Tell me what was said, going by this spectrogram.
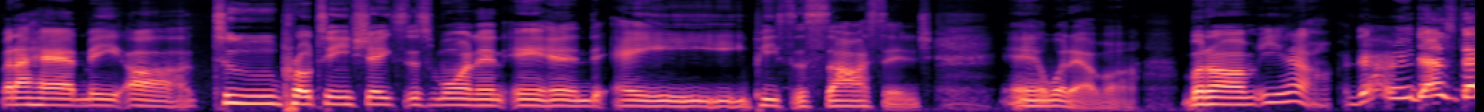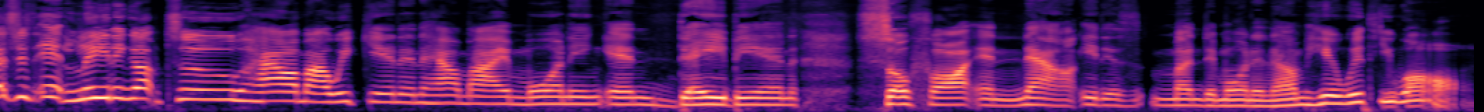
but I had me uh two protein shakes this morning and a piece of sausage and whatever. But um, yeah, I mean that's that's just it. Leading up to how my weekend and how my morning and day been so far, and now it is Monday morning. I'm here with you all.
